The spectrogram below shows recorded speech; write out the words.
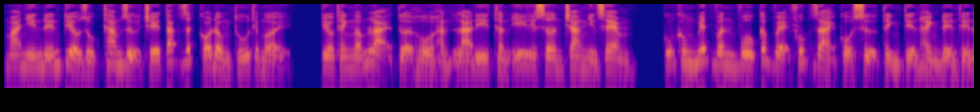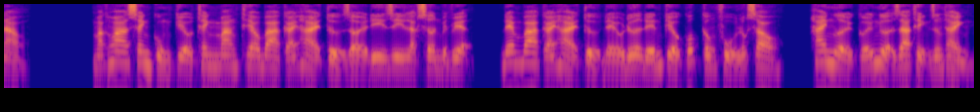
Mà nhìn đến Tiểu Dục tham dự chế tác rất có đồng thú thiệp mời, Tiêu Thanh ngấm lại tựa hồ hẳn là đi thần y Sơn Trang nhìn xem, cũng không biết vân vô cấp vệ phúc giải cổ sự tình tiến hành đến thế nào. Mạc Hoa Xanh cùng kiều Thanh mang theo ba cái hải tử rời đi Di Lạc Sơn biệt viện, đem ba cái hải tử đều đưa đến Kiều Quốc công phủ lúc sau, hai người cưỡi ngựa ra Thịnh Dương Thành,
